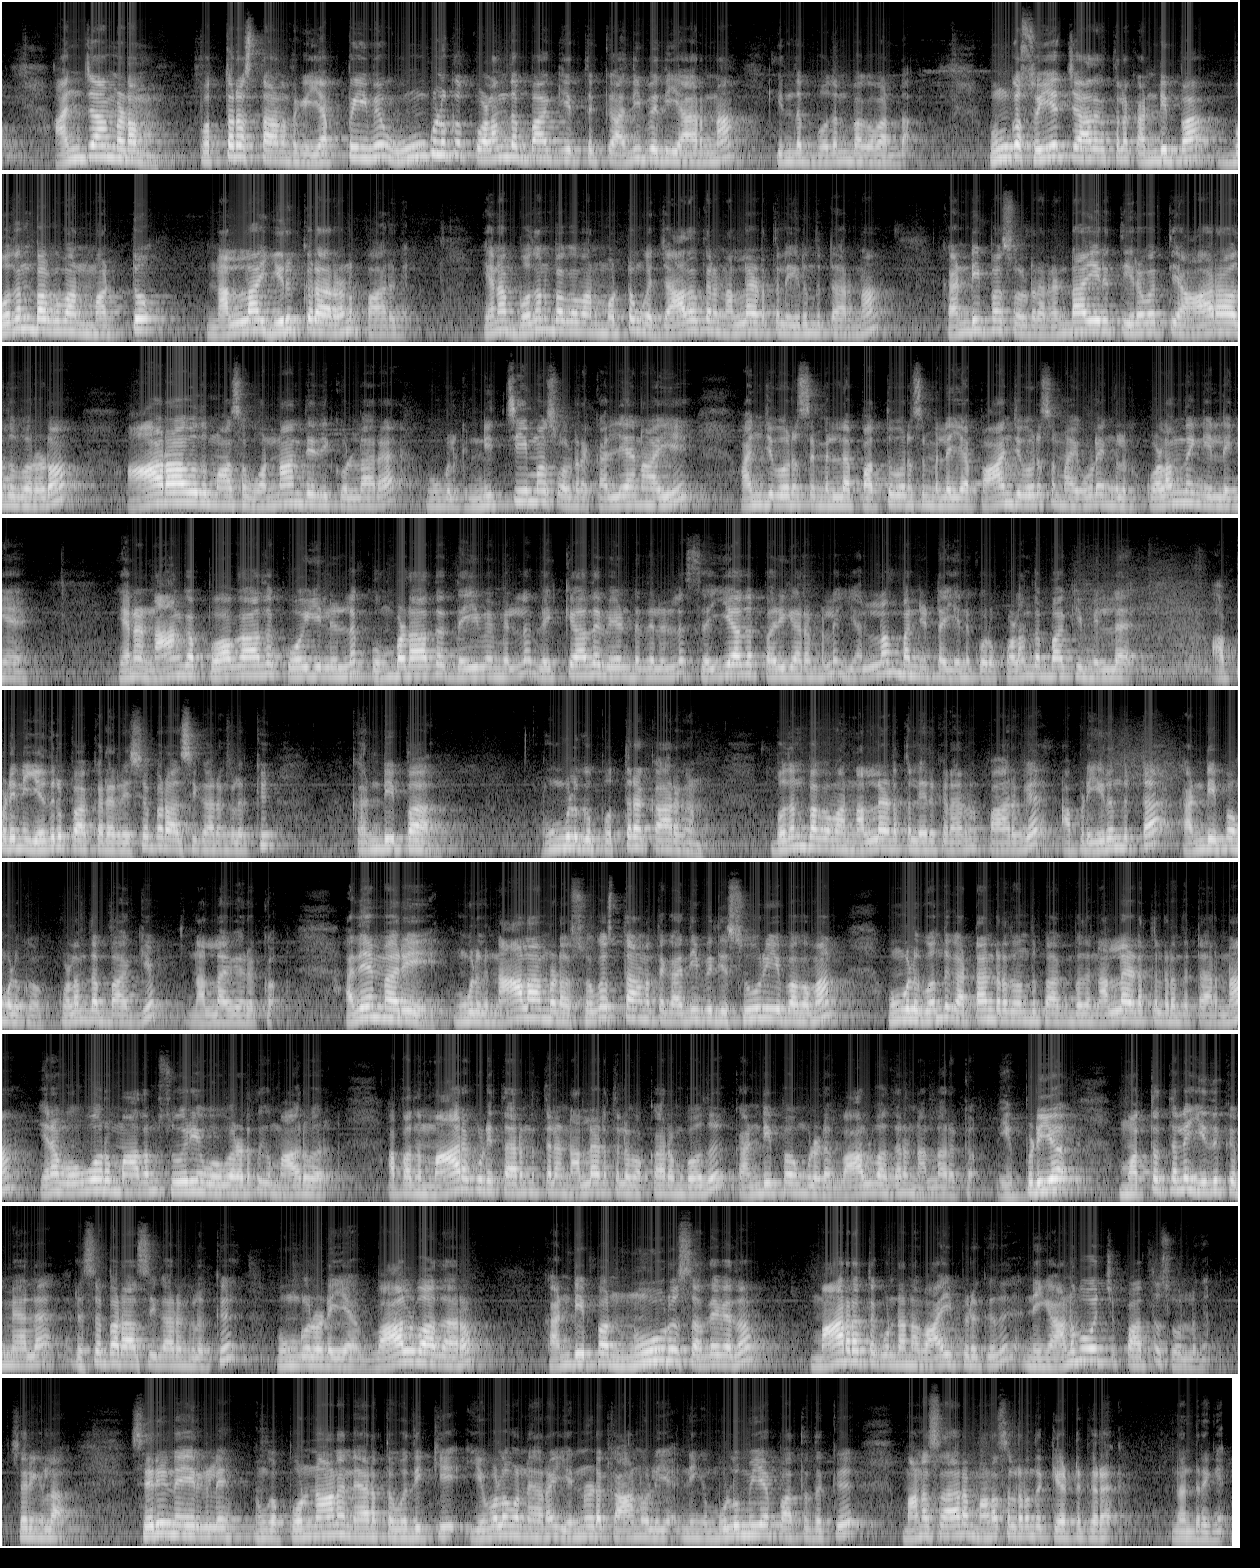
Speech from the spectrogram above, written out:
அஞ்சாம் இடம் புத்திரஸ்தானத்துக்கு எப்பயுமே உங்களுக்கு குழந்த பாக்கியத்துக்கு அதிபதி யாருன்னா இந்த புதன் பகவான் தான். உங்கள் சுய ஜாதகத்தில் கண்டிப்பாக புதன் பகவான் மட்டும் நல்லா இருக்கிறாருன்னு பாருங்கள் ஏன்னா புதன் பகவான் மட்டும் உங்கள் ஜாதகத்தில் நல்ல இடத்துல இருந்துட்டாருன்னா கண்டிப்பாக சொல்கிறேன் ரெண்டாயிரத்தி இருபத்தி ஆறாவது வருடம் ஆறாவது மாதம் ஒன்றாந்தேதிக்குள்ளார உங்களுக்கு நிச்சயமாக சொல்கிற கல்யாணம் ஆகி அஞ்சு வருஷம் இல்லை பத்து வருஷம் இல்லையா பாஞ்சு வருஷம் ஆகி கூட எங்களுக்கு குழந்தைங்க இல்லைங்க. ஏன்னா நாங்கள் போகாத கோயில் இல்லை கும்பிடாத தெய்வம் இல்லை வைக்காத வேண்டுதல் இல்லை செய்யாத பரிகாரம் இல்லை எல்லாம் பண்ணிட்டேன் எனக்கு ஒரு குழந்த பாக்கியம் இல்லை அப்படின்னு எதிர்பார்க்குற ரிஷபராசிக்காரங்களுக்கு கண்டிப்பாக உங்களுக்கு புத்திரக்காரகன். புதன் பகவான் நல்ல இடத்துல இருக்கிறாருன்னு பாருங்கள் அப்படி இருந்துட்டால் கண்டிப்பாக உங்களுக்கு குழந்த பாக்கியம் நல்லாவே இருக்கும். அதே மாதிரி உங்களுக்கு நாலாம் இடம் சுகஸ்தானத்துக்கு அதிபதி சூரிய பகவான் உங்களுக்கு வந்து கட்டான்றது வந்து பார்க்கும்போது நல்ல இடத்துல இருந்துட்டாருன்னா ஏன்னா ஒவ்வொரு மாதம் சூரியன் ஒவ்வொரு இடத்துக்கு மாறுவார். அப்போ அந்த மாறக்கூடிய தருணத்தில் நல்ல இடத்துல உட்காரும்போது கண்டிப்பாக உங்களோட வாழ்வாதாரம் நல்லா இருக்கும். எப்படியோ மொத்தத்தில் இதுக்கு மேலே ரிஷபராசிக்காரங்களுக்கு உங்களுடைய வாழ்வாதாரம் கண்டிப்பாக நூறு சதவீதம் மாறுறதுக்கு உண்டான வாய்ப்பு இருக்குது. நீங்கள் அனுபவித்து பார்த்து சொல்லுங்கள் சரிங்களா? சரி நேயர்களே உங்கள் பொன்னான நேரத்தை ஒதுக்கி இவ்வளவு நேரம் என்னோட காணொலியை நீங்கள் முழுமையாக பார்த்ததுக்கு மனசார மனசுலேருந்து கேட்டுக்கிறேன். நன்றிங்க.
